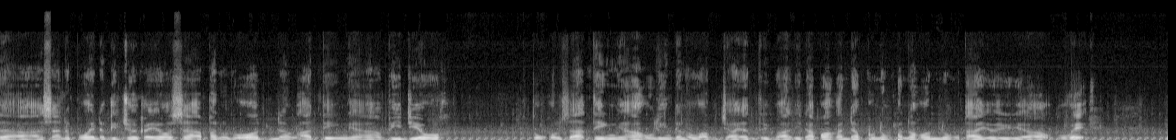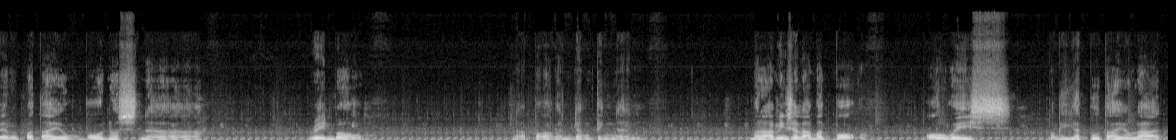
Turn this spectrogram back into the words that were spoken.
uh, sana po ay nag-enjoy kayo sa panunood ng ating uh, video tungkol sa ating uh, huling dalawang Giant Trevally. Napakaganda po ng panahon nung tayo uh, umuwi. Meron pa tayong bonus na rainbow. Napakagandang tingnan. Maraming salamat po. Always mag-ingat po tayong lahat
